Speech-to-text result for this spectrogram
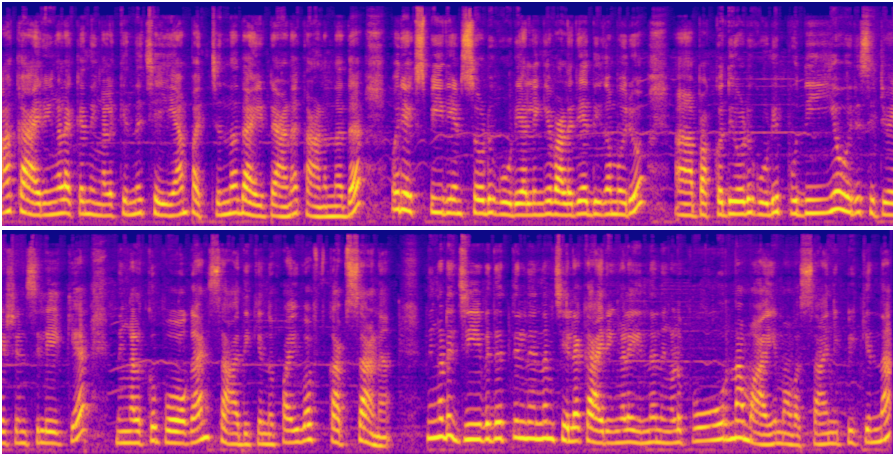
ആ കാര്യങ്ങളൊക്കെ നിങ്ങൾക്ക് ഇന്ന് ചെയ്യാൻ പറ്റുന്നതായിട്ടാണ് കാണുന്നത്. ഒരു എക്സ്പീരിയൻസോട് കൂടി അല്ലെങ്കിൽ വളരെയധികം ഒരു പക്വതയോട് കൂടി പുതിയ ഒരു സിറ്റുവേഷൻസിലേക്ക് നിങ്ങൾക്ക് പോകാൻ സാധിക്കുന്നു. ഫൈവ് ഓഫ് കപ്സ് ആണ്. നിങ്ങളുടെ ജീവിതത്തിൽ നിന്നും ചില കാര്യങ്ങളെ ഇന്ന് നിങ്ങൾ പൂർണമായും അവസാനിപ്പിക്കുന്ന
